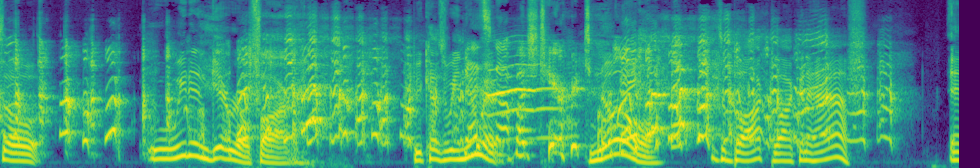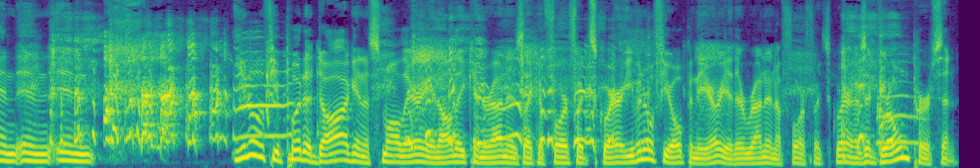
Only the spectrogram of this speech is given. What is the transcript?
so we didn't get real far because we knew That's it. not much territory. no, it's a block, block and a half, and and and. You know, if you put a dog in a small area and all they can run is like a four foot square, even if you open the area, they're running a four foot square. As a grown person,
